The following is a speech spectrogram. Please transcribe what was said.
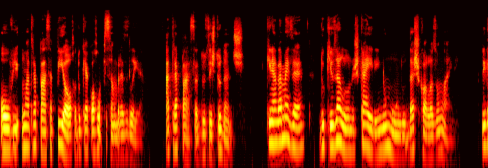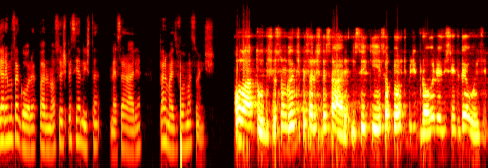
houve uma trapaça pior do que a corrupção brasileira. A trapaça dos estudantes, que nada mais é do que os alunos caírem no mundo das escolas online. Ligaremos agora para o nosso especialista nessa área para mais informações. Olá a todos, eu sou um grande especialista dessa área e sei que esse é o pior tipo de droga já existente até hoje.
